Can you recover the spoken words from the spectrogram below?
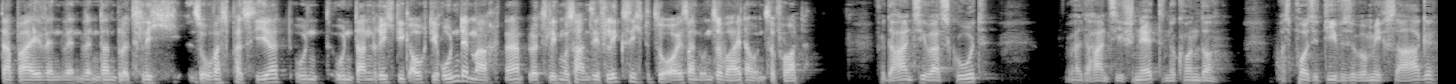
dabei, wenn, wenn, wenn dann plötzlich sowas passiert und, und dann richtig auch die Runde macht? Ne? Plötzlich muss Hansi Flick sich dazu äußern und so weiter und so fort. Für der Hansi war es gut, weil der Hansi ist nett und da konnte er was Positives über mich sagen.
